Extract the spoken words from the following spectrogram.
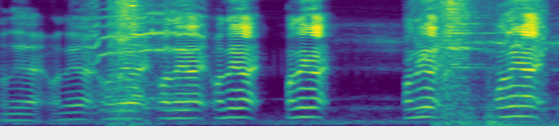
お願いお願いお願いお願いお願いお願いお願いお願い。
